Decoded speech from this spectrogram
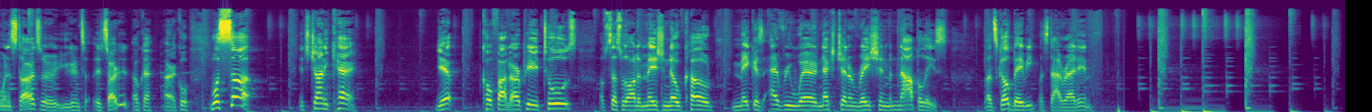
when it starts, or you're gonna? T- it started. Okay. All right. Cool. What's up? It's Johnny K. Yep. Co-founder RPA Tools. Obsessed with automation, no code, makers everywhere, next generation monopolies. Let's go, baby. Let's dive right in.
